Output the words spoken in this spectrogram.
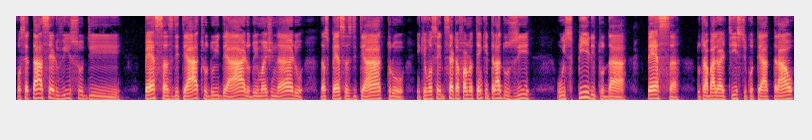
você está a serviço de peças de teatro do ideário, do imaginário das peças de teatro, em que você, de certa forma, tem que traduzir o espírito da peça do trabalho artístico teatral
